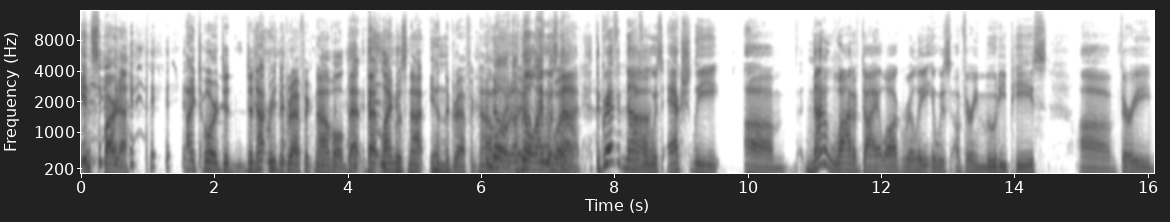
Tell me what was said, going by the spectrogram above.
in Sparta. I tore did did not read the graphic novel. That that line was not in the graphic novel. No, no, tell no, it was was- not. The graphic novel Huh. was actually um, not a lot of dialogue. Really, it was a very moody piece, uh, very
